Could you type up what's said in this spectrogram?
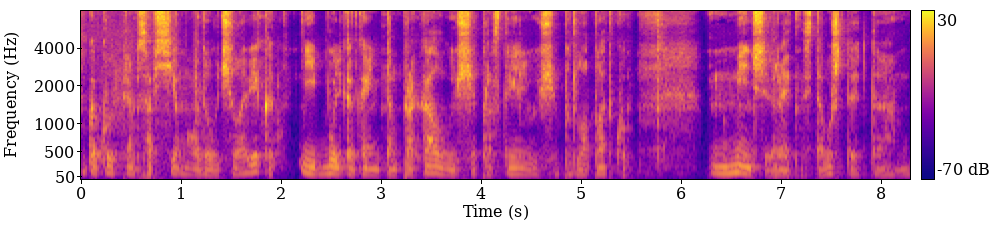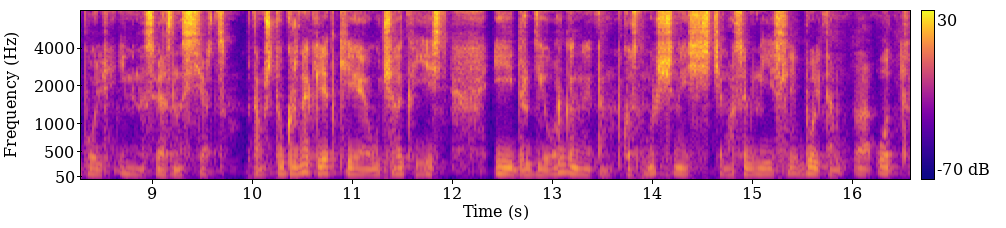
у какого-то прям совсем молодого человека, и боль какая-нибудь там прокалывающая, простреливающая под лопатку, меньше вероятность того, что это боль именно связана с сердцем. Потому что у грудной клетки у человека есть и другие органы, там костно-мышечная система, особенно если боль там от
